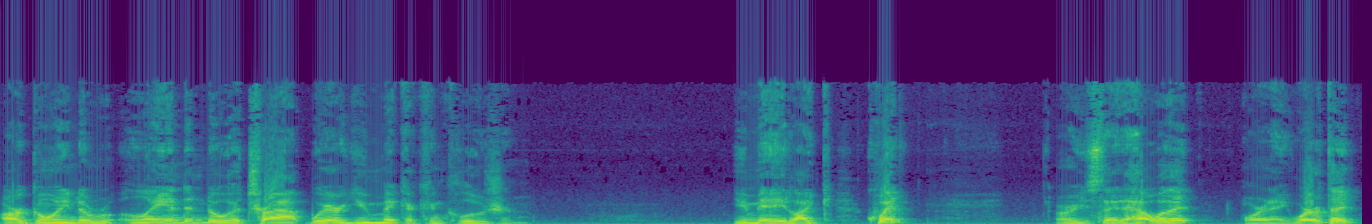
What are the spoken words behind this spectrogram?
are going to land into a trap where you make a conclusion. You may like quit, or you say to hell with it, or it ain't worth it,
